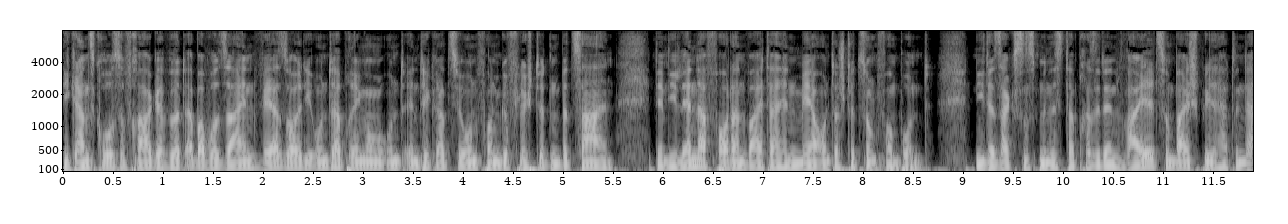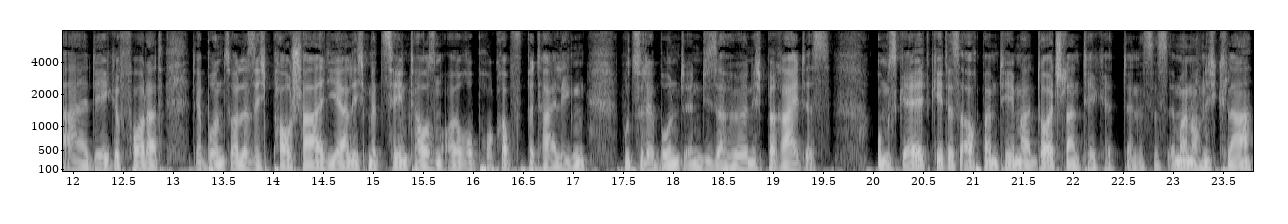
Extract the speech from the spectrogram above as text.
Die ganz große Frage wird aber wohl sein, wer soll die Unterbringung und Integration von Geflüchteten bezahlen? Denn die Länder fordern weiterhin mehr Unterstützung vom Bund. Niedersachsens Ministerpräsident Weil zum Beispiel hat in der ARD gefordert, der Bund solle sich pauschal jährlich mit 10.000 Euro pro Kopf beteiligen, wozu der Bund in dieser Höhe nicht bereit ist. Ums Geld geht es auch beim Thema Deutschlandticket, denn es ist immer noch nicht klar,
